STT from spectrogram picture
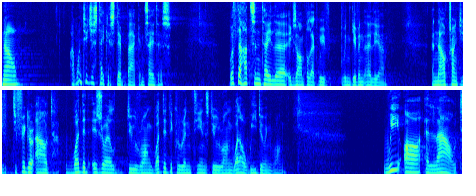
Now, I want to just take a step back and say this. With the Hudson Taylor example that we've been given earlier, and now trying to, to figure out what did Israel do wrong, what did the Corinthians do wrong, what are we doing wrong? We are allowed,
